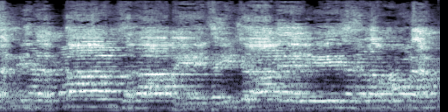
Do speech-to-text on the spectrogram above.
சந்நிதத்தாம் சதா மே சைஷா தேவி சரபோணம்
